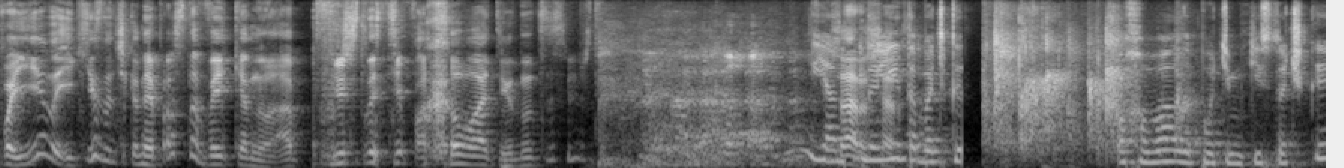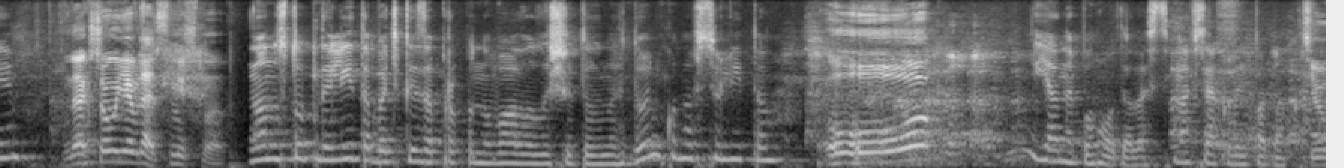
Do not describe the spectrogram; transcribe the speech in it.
поїли, і кісточка не просто викинули, а пішли, типа, ховати. Ну це смішно. Я Шар, на літо батьки поховали потім кісточки. Ну, якщо уявляти, смішно. На наступне літо батьки запропонували лишити у них доньку на все літо. Ого! Я не погодилась на всяк випадок. Тю.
